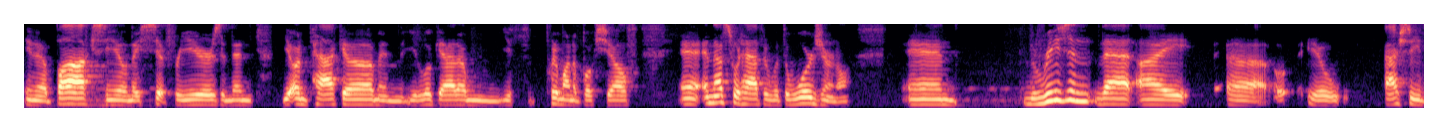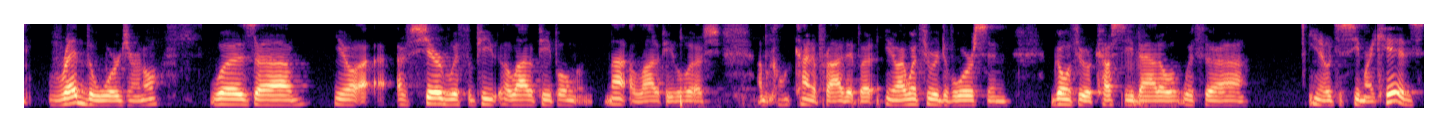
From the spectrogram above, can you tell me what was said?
in a box, you know, and they sit for years, and then you unpack them and you look at them, you th- put them on a bookshelf, and, and that's what happened with the war journal. And the reason that I, uh, you know, actually read the war journal was, um, you know, I, I've shared with the pe- a lot of people, not a lot of people, but I've, sh- I'm kind of private. But you know, I went through a divorce and going through a custody battle with, uh, you know, to see my kids.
